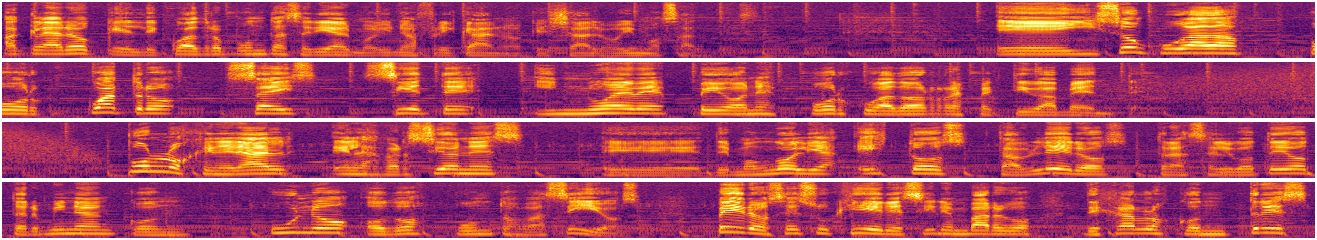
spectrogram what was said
Aclaro que el de 4 puntas sería el molino africano, que ya lo vimos antes. Eh, y son jugadas por 4, 6, 7 y 9 peones por jugador respectivamente. Por lo general, en las versiones eh, de Mongolia, estos tableros, tras el goteo, terminan con uno o dos puntos vacíos, pero se sugiere, sin embargo, dejarlos con 3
